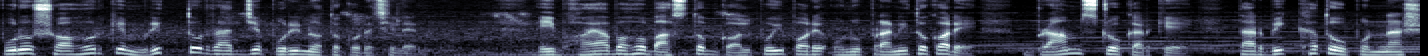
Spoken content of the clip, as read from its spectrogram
পুরো শহরকে মৃত্যুর রাজ্যে পরিণত করেছিলেন। এই ভয়াবহ বাস্তব গল্পই পরে অনুপ্রাণিত করে ব্রাম স্টোকারকে তার বিখ্যাত উপন্যাস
